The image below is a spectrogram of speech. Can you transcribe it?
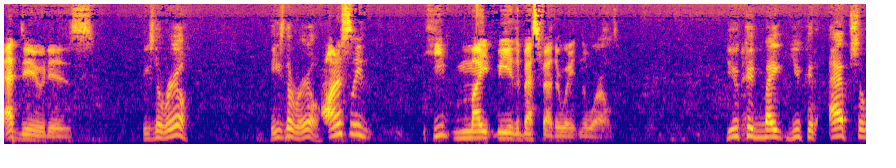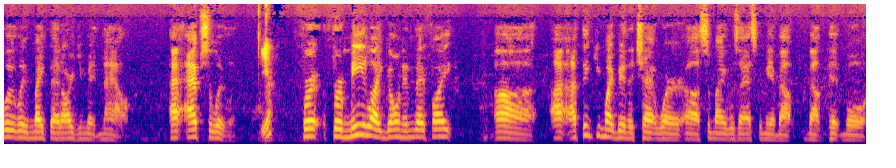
that dude is He's the real. He's the real. honestly, he might be the best featherweight in the world. You could make you could absolutely make that argument now. Absolutely. Yeah. For for me, like going into that fight, uh, I, I think you might be in the chat where uh, somebody was asking me about about Pitbull,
